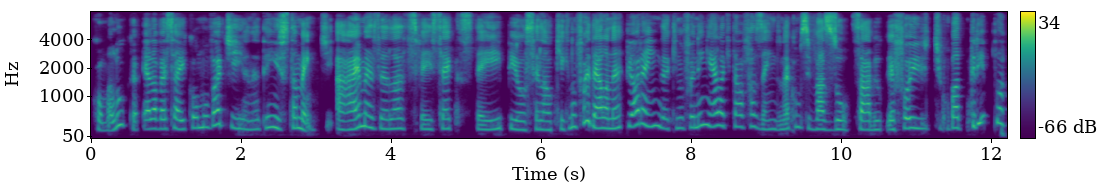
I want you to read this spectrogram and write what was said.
como maluca, ela vai sair como vadia, né? Tem isso também. De, ai, mas ela fez sex tape ou sei lá o que, que não foi dela, né? Pior ainda, que não foi nem ela que tava fazendo, não é como se vazou, sabe? Foi tipo uma tripla,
